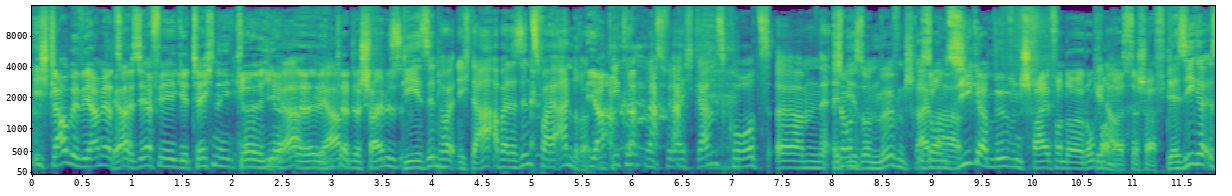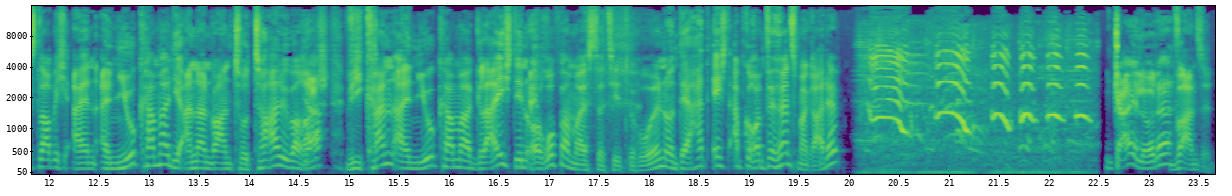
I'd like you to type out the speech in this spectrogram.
Ich, ich glaube, wir haben ja, Ja. zwei sehr fähige Techniker hier Ja, äh, ja. hinter der Scheibe. Die sind heute nicht da, aber da sind zwei andere. Ja. Und die könnten uns vielleicht ganz kurz ähm, So ein- die, so einen Möwenschrei so ein Siegermöwenschrei von der Genau. Europameisterschaft. Der Sieger ist, glaube ich, ein, ein Newcomer. Die anderen waren total überrascht. Wie kann ein Newcomer gleich den Europameistertitel holen? Und der hat echt abgeräumt. Wir hören es mal gerade. Geil, oder? Wahnsinn.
